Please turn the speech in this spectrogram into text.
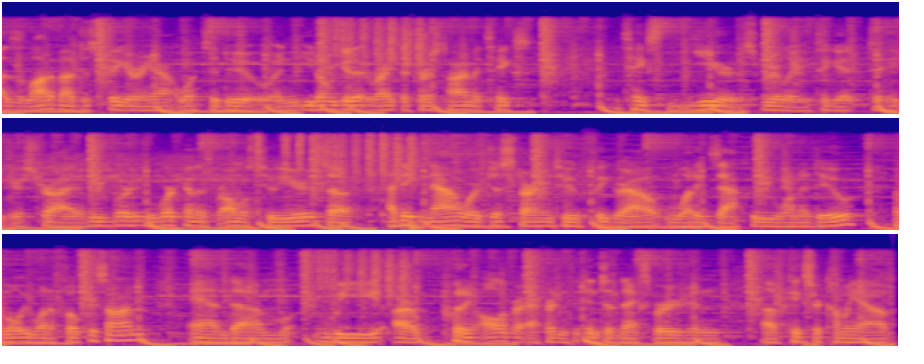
is a lot about just figuring out what to do, and you don't get it right the first time. It takes takes years really to get to hit your stride. We've been working on this for almost two years, so I think now we're just starting to figure out what exactly we want to do and what we want to focus on, and um, we are putting all of our effort into the next version of Kickster coming out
